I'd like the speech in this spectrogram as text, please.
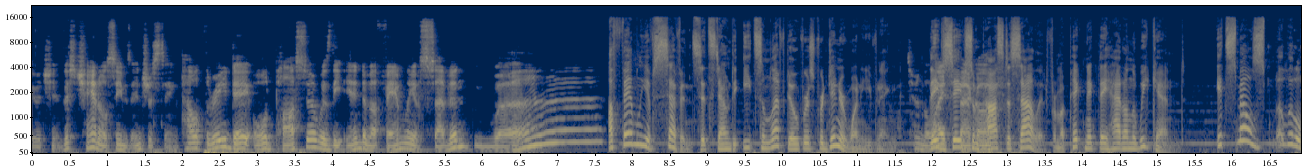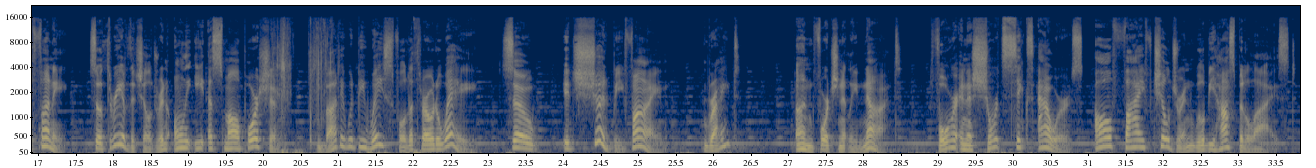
to a channel. This channel seems interesting. How three day old pasta was the end of a family of seven? What? A family of seven sits down to eat some leftovers for dinner one evening. Turn the They've saved some off. pasta salad from a picnic they had on the weekend. It smells a little funny, so three of the children only eat a small portion. But it would be wasteful to throw it away, so it should be fine, right? Unfortunately, not. For in a short six hours, all five children will be hospitalized.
